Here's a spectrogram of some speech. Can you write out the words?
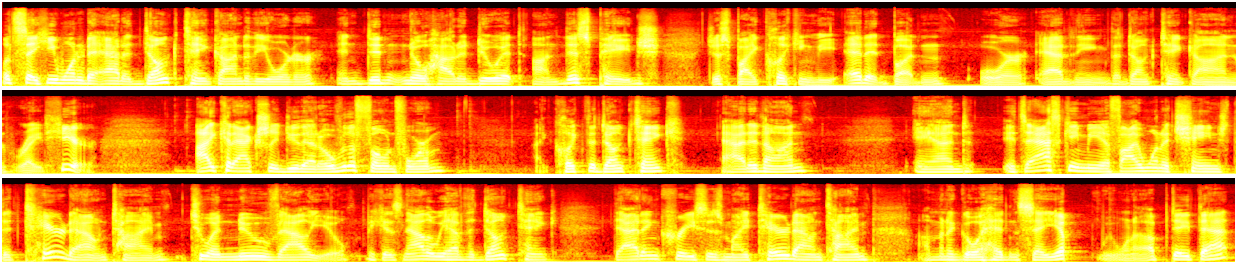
Let's say he wanted to add a dunk tank onto the order and didn't know how to do it on this page just by clicking the edit button or adding the dunk tank on right here. I could actually do that over the phone for him. I click the dunk tank, add it on, and it's asking me if I want to change the teardown time to a new value because now that we have the dunk tank, that increases my teardown time. I'm going to go ahead and say, yep, we want to update that.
